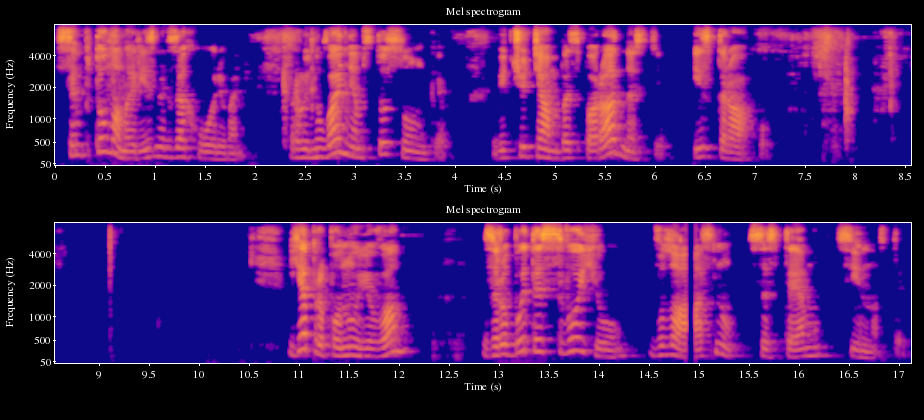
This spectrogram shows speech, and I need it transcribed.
симптомами різних захворювань, руйнуванням стосунків, відчуттям безпорадності і страху. Я пропоную вам зробити свою власну систему цінностей.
